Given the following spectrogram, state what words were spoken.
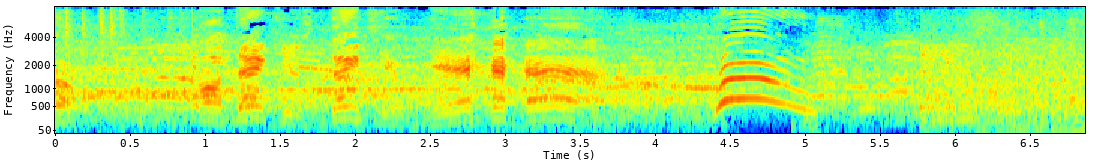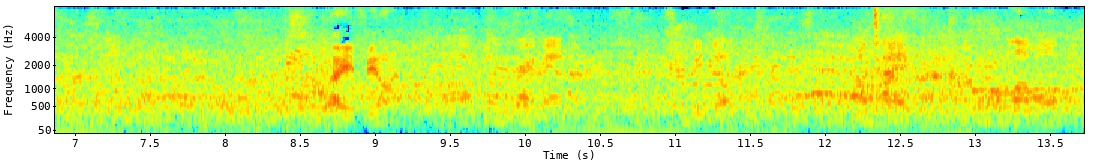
oh, oh, thank you, thank you. Yeah. Woo! How you feeling? Uh, I'm feeling great, man. It's gonna be dope. I'm hyped. More level.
